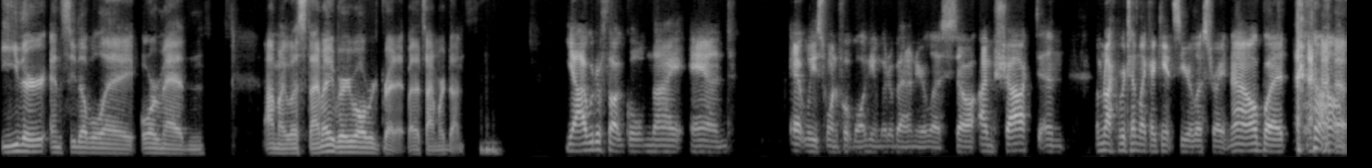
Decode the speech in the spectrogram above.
either NCAA or Madden on my list. I may very well regret it by the time we're done. Yeah, I would have thought GoldenEye and at least one football game would have been on your list. So I'm shocked, and I'm not gonna pretend like I can't see your list right now, but um,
